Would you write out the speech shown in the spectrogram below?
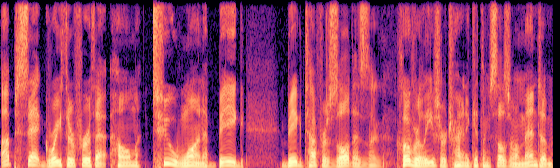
upset Greuther Fürth at home 2 1, a big big tough result as the Clover Leafs were trying to get themselves momentum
